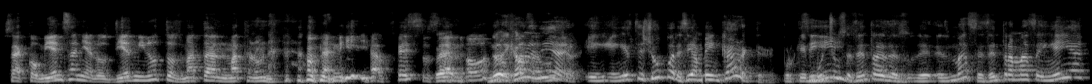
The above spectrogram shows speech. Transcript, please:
o sea, comienzan y a los 10 minutos matan, matan una, una niña, pues, o sea, no. No, dejaron una niña. En, en, este show parecía main character, porque mucho se centra, es más, se centra más en ella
